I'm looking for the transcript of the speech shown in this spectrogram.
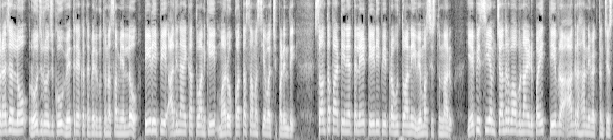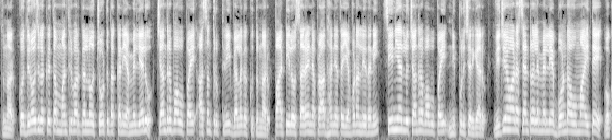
ప్రజల్లో రోజురోజుకు వ్యతిరేకత పెరుగుతున్న సమయంలో టీడీపీ అధినాయకత్వానికి మరో కొత్త సమస్య వచ్చి పడింది. సొంత పార్టీ నేతలే టీడీపీ ప్రభుత్వాన్ని విమర్శిస్తున్నారు. ఏపీ సీఎం చంద్రబాబు నాయుడుపై తీవ్ర ఆగ్రహాన్ని వ్యక్తం చేస్తున్నారు. కొద్ది రోజుల క్రితం మంత్రివర్గంలో చోటు దక్కని ఎమ్మెల్యేలు చంద్రబాబుపై అసంతృప్తిని వెళ్ళగక్కుతున్నారు. పార్టీలో సరైన ప్రాధాన్యత ఇవ్వడం లేదని సీనియర్లు చంద్రబాబుపై నిప్పులు చెరిగారు. విజయవాడ సెంట్రల్ ఎమ్మెల్యే బొండా ఉమా అయితే ఒక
